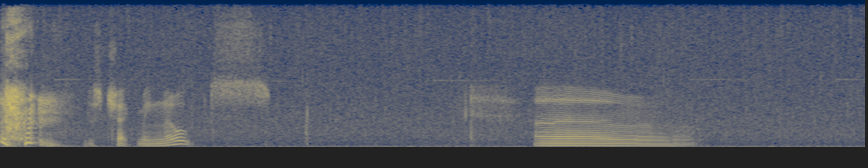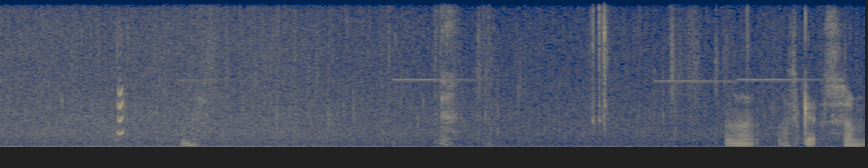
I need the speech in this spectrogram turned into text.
Just check me notes. Uh, Right, let's get some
